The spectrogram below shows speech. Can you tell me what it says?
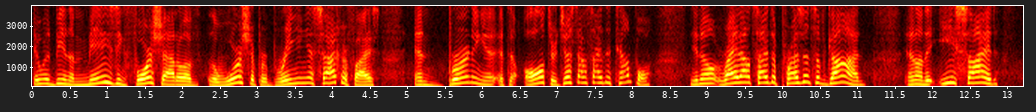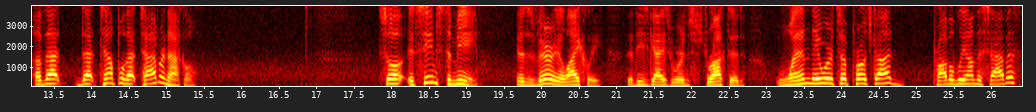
it would be an amazing foreshadow of the worshiper bringing a sacrifice and burning it at the altar just outside the temple, you know, right outside the presence of God and on the east side of that, that temple, that tabernacle. So it seems to me it's very likely that these guys were instructed when they were to approach God, probably on the Sabbath,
